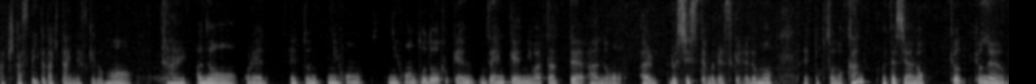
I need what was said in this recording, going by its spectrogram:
聞かせていただきたいんですけども。はいあのこれえっと、日本日本都道府県全県にわたってあのあるシステムですけれども、えっと、そのかん私あの去年、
